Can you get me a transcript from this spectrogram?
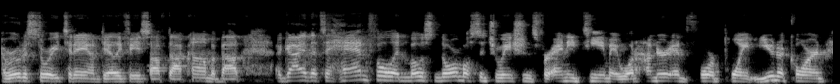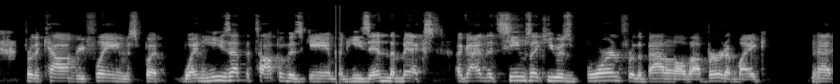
I wrote a story today on dailyfaceoff.com about a guy that's a handful in most normal situations for any team, a 104 point unicorn for the Calgary Flames. But when he's at the top of his game and he's in the mix, a guy that seems like he was born for the Battle of Alberta, Mike, that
